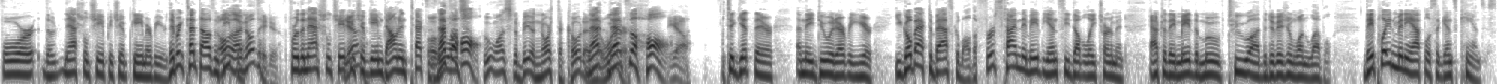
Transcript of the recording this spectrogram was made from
for the national championship game every year. They bring 10,000 Oh, people I know they do. for the national championship game down in Texas. Well, That's wants- a haul. Who wants to be in North Dakota? in the winter? that's a haul yeah. to get there, and they do it every year. You go back to basketball. The first time they made the NCAA tournament after they made the move to uh, the Division One level, they played in Minneapolis against Kansas.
